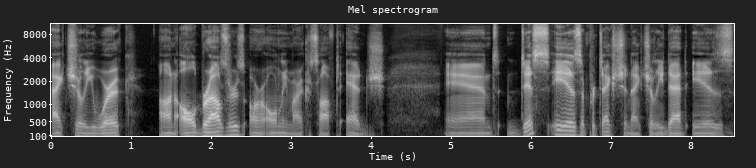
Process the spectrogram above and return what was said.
actually work on all browsers or only Microsoft Edge? And this is a protection actually that is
